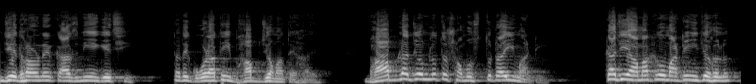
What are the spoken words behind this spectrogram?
যে ধরনের কাজ নিয়ে গেছি, তাতে গোড়াতেই ভাব জমাতে হয়। ভাব না জমলে তো সমস্তটাই মাটি। কাজে আমাকেও মাটি নিতে হলো।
